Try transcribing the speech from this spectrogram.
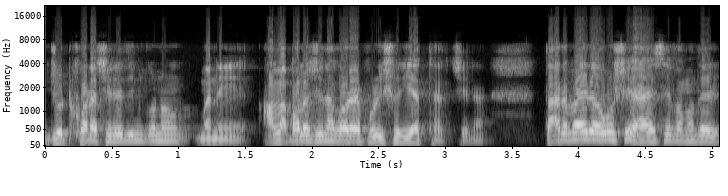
জোট করা ছেড়ে দিন কোনো মানে আলাপ আলোচনা করার পরিসরই আর থাকছে না। তার বাইরে অবশ্যই আইএসএফ আমাদের,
